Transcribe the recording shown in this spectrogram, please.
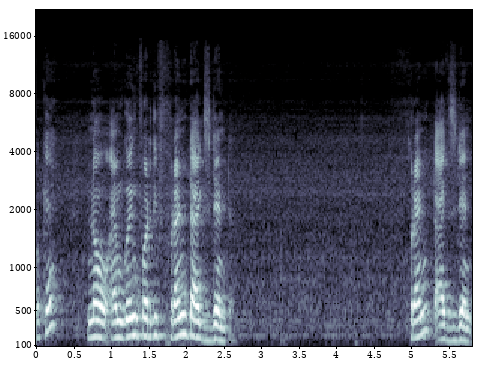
Okay? Now i'm going for the front accident. Front accident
